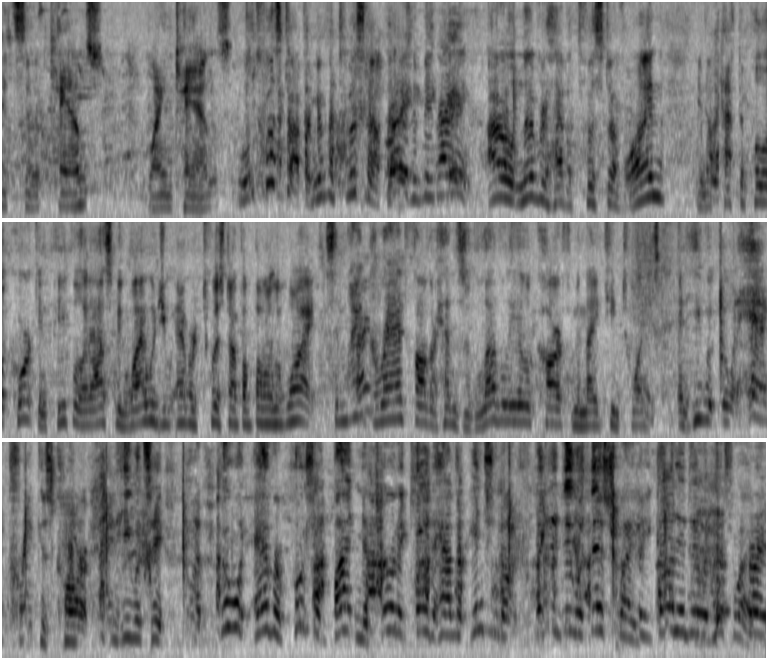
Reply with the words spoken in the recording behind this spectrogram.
it's uh, cans, wine cans. Well, twist off. Remember twist off? That was a big right. thing. I will never have a twist off wine. You know, I have to pull a cork, and people would ask me, why would you ever twist off a bottle of wine? I said, my grandfather had this lovely old car from the 1920s, and he would go and hand crank his car, and he would say, God, who would ever push a button to turn a key to have their engine on? You gotta do it this way. You gotta do it this way.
